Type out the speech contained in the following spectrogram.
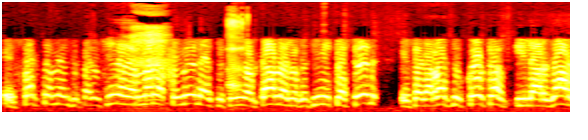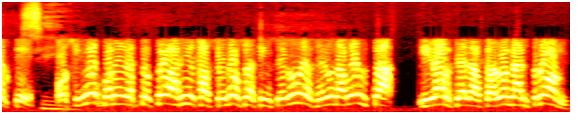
Exactamente, pareciera de hermana gemela este señor Carlos, lo que tienes que hacer es agarrar tus cosas y largarte. O si no, poner a estas todas viejas celosas, inseguras en una bolsa y dárselas a Donald Trump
